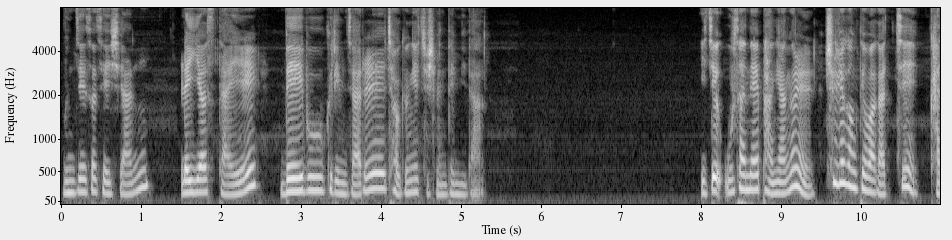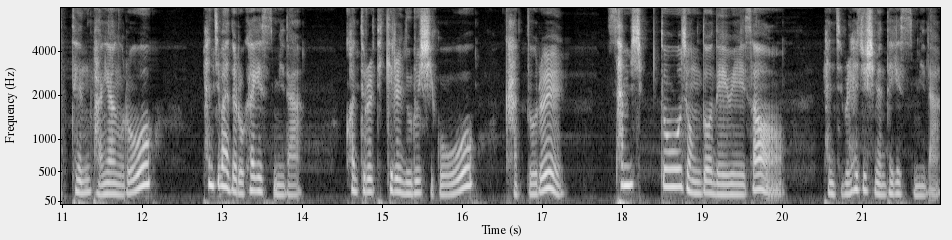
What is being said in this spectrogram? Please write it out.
문제에서 제시한 레이어 스타일 내부 그림자를 적용해 주시면 됩니다. 이제 우산의 방향을 출력 형태와 같이 같은 방향으로 편집하도록 하겠습니다. 컨트롤 T키를 누르시고 각도를 30도 정도 내외에서 편집을 해주시면 되겠습니다.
